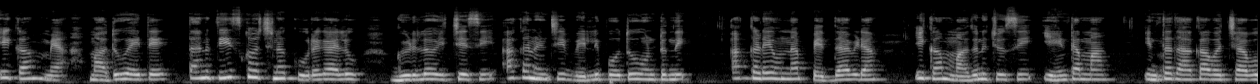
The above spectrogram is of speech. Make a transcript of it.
ఇక మ్యా మధు అయితే తను తీసుకొచ్చిన కూరగాయలు గుడిలో ఇచ్చేసి అక్కడి నుంచి వెళ్ళిపోతూ ఉంటుంది. అక్కడే ఉన్న పెద్దావిడ. ఇక మధును చూసి ఏంటమ్మా ఇంత దాకా వచ్చావు?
